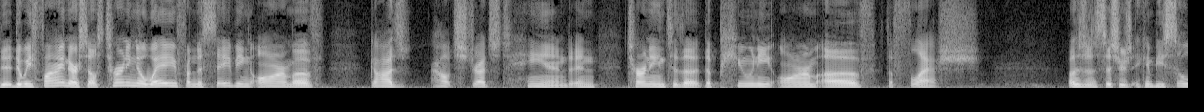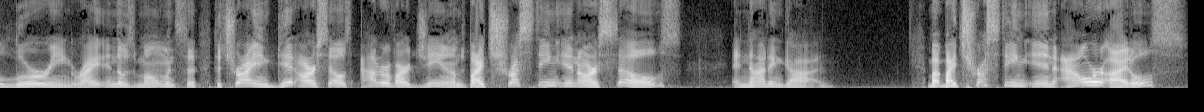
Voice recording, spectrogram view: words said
Do, do we find ourselves turning away from the saving arm of God's outstretched hand and turning to the, the puny arm of the flesh? Brothers and sisters, it can be so luring, right, in those moments to, to try and get ourselves out of our jams by trusting in ourselves and not in God. But by trusting in our idols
